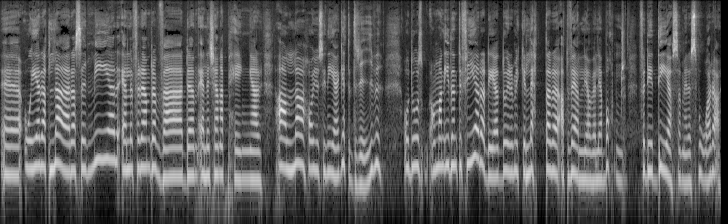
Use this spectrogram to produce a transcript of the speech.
Eh, och är det att lära sig mer eller förändra världen eller tjäna pengar? Alla har ju sin eget driv. Och då, om man identifierar det, då är det mycket lättare att välja och välja bort. Mm. För det är det som är det svåra.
